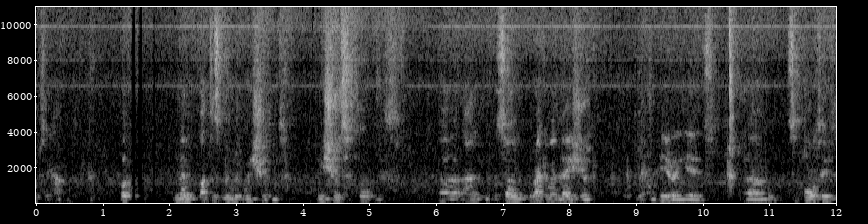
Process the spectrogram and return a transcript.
which they haven't. But, you know, that doesn't mean that we shouldn't. We should support this. Uh, and so the recommendation that I'm hearing is, um, support it,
